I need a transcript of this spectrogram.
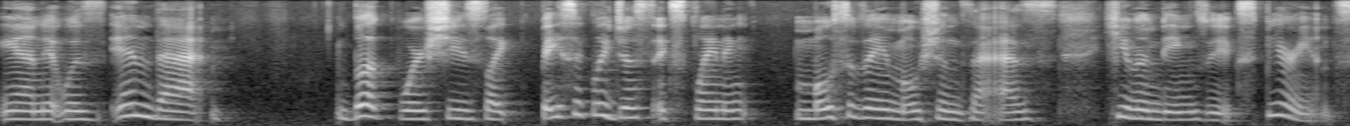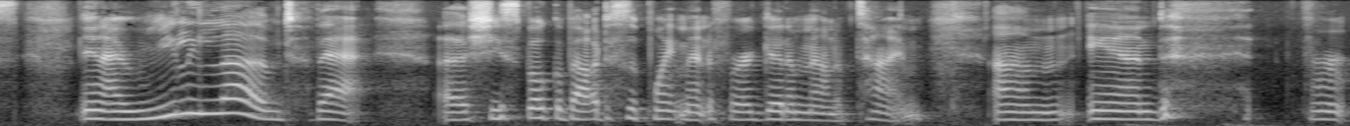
And it was in that book where she's like basically just explaining most of the emotions that as human beings we experience. And I really loved that. Uh, she spoke about disappointment for a good amount of time. Um, and for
